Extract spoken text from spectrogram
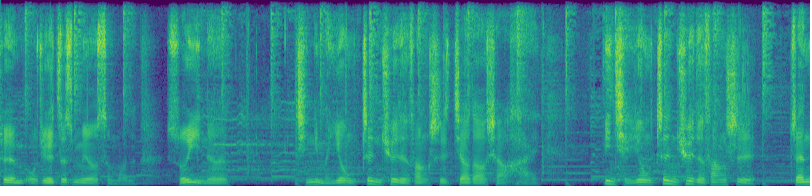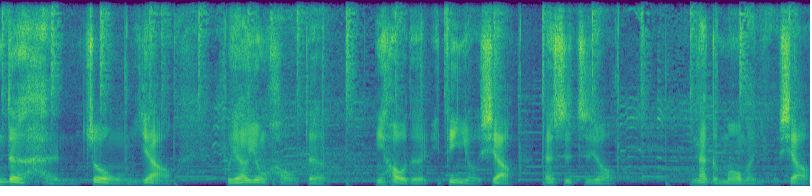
所以我觉得这是没有什么的。所以呢，请你们用正确的方式教导小孩，并且用正确的方式真的很重要。不要用吼的，你吼的一定有效，但是只有。那个 moment 有效，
